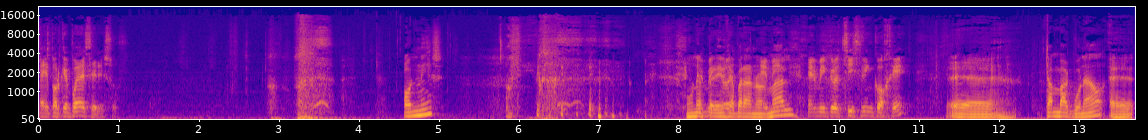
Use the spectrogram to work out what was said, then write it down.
Eh, ¿Por qué puede ser eso? ¿Ovnis? Una El experiencia micro- paranormal. El, el microchip 5G. eh, ¿Están vacunados? Eh,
